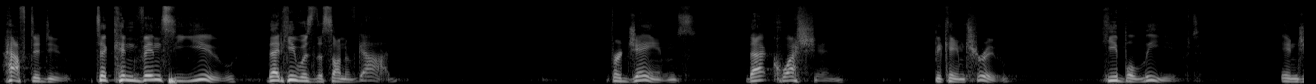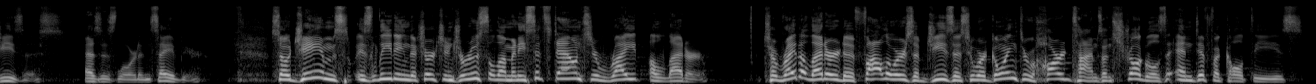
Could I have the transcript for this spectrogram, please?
have to do to convince you that he was the Son of God. For James, that question became true. He believed in Jesus as his Lord and Savior. So James is leading the church in Jerusalem and he sits down to write a letter. To write a letter to followers of Jesus who were going through hard times and struggles and difficulties.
